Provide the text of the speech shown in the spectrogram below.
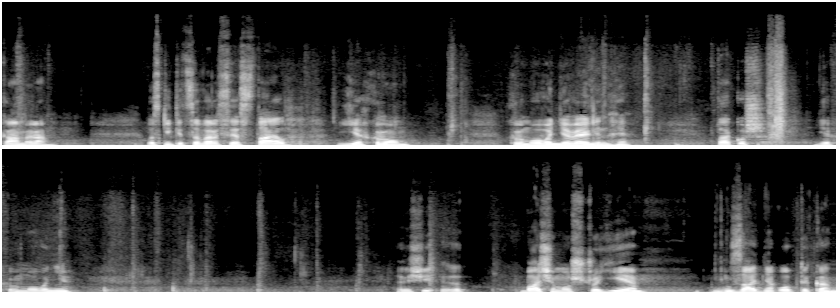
камера. Оскільки це версія Style, є хром, хромовані рейлінги. Також є хромовані. Е, Бачимо, що є задня оптика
